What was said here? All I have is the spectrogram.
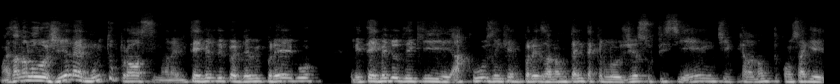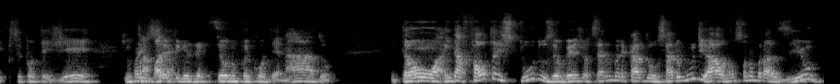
mas a analogia é muito próxima, né? Ele tem medo de perder o emprego, ele tem medo de que acusem que a empresa não tem tecnologia suficiente, que ela não consegue se proteger, que o pois trabalho é. que ele exerceu não foi coordenado. Então, ainda falta estudos, eu vejo, até no mercado, no mundial, não só no Brasil,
